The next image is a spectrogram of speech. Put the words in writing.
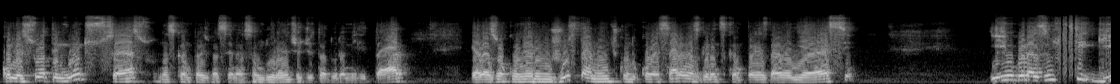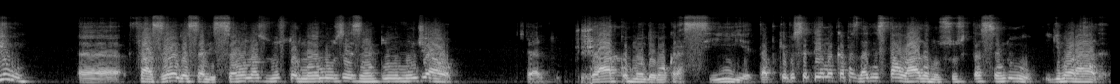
começou a ter muito sucesso nas campanhas de vacinação durante a ditadura militar. Elas ocorreram justamente quando começaram as grandes campanhas da OMS. E o Brasil seguiu uh, fazendo essa lição, nós nos tornamos exemplo mundial. Certo? Já como democracia e tal, porque você tem uma capacidade instalada no SUS que está sendo ignorada.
